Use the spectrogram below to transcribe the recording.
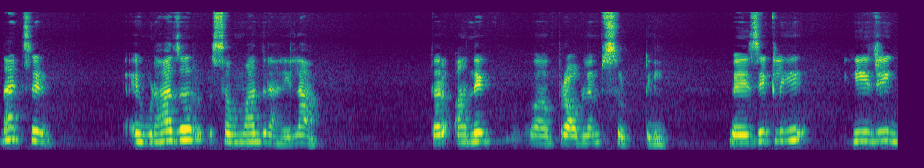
दॅट्स इट एवढा जर संवाद राहिला तर अनेक प्रॉब्लेम्स सुटतील. बेसिकली ही जी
